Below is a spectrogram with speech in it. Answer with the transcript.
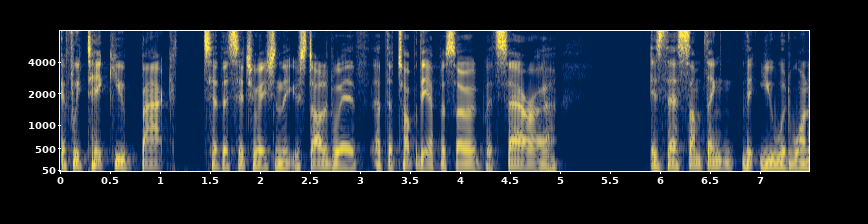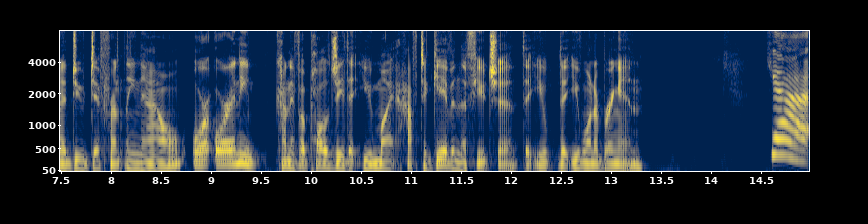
If we take you back to the situation that you started with at the top of the episode with Sarah, is there something that you would want to do differently now or or any kind of apology that you might have to give in the future that you that you want to bring in Yeah,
